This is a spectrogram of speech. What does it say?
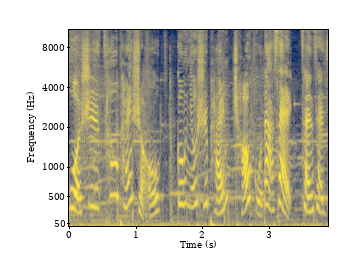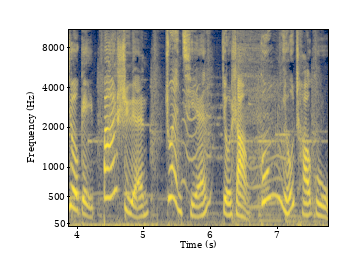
我是操盘手，公牛实盘炒股大赛参赛就给八十元，赚钱就上公牛炒股。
